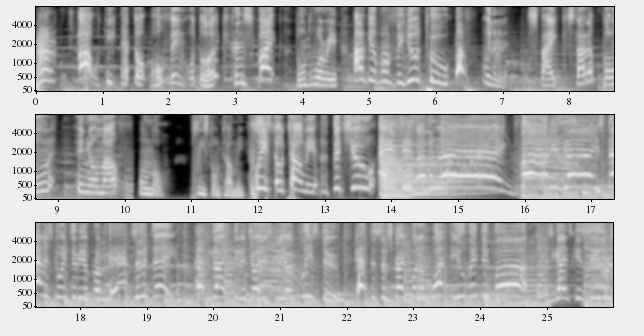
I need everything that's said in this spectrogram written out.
Oh, he hit the whole thing. What the heck? And Spike, don't worry. I'll get one for you too. Wait a minute. Spike, start a bone in your mouth. Oh no. Please don't tell me. Please don't tell me that you ate his other leg! Buddies, guys, that is going to be it from me today. If you guys did enjoy this video, please do hit the subscribe button. What are you waiting for? As you guys can see, there is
